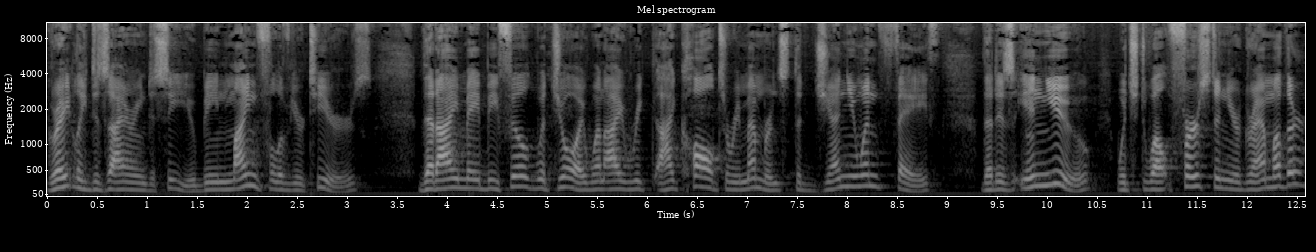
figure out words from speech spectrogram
greatly desiring to see you, being mindful of your tears that I may be filled with joy when I, re- I call to remembrance the genuine faith that is in you, which dwelt first in your grandmother,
